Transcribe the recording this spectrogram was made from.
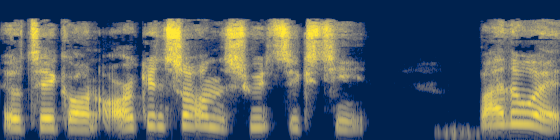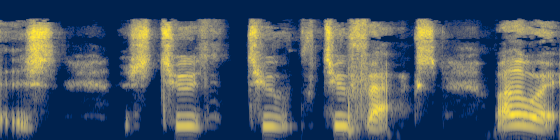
It'll take on Arkansas in the Sweet 16. By the way, there's, there's two, two, two facts. By the way,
